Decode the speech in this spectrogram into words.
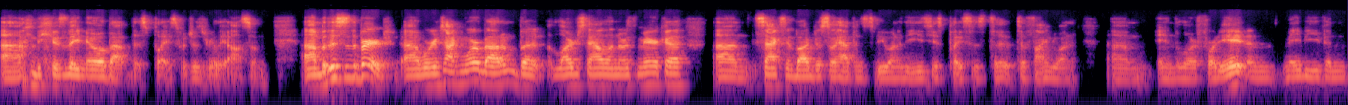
uh, because they know about this place, which is really awesome. Um, but this is the bird. Uh, we're going to talk more about him, but largest owl in North America. Um, Sax-Zim bog just so happens to be one of the easiest places to, to find one um, in the lower 48 and maybe even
